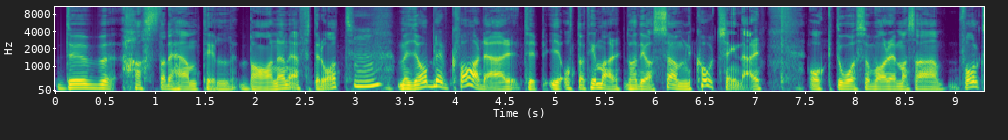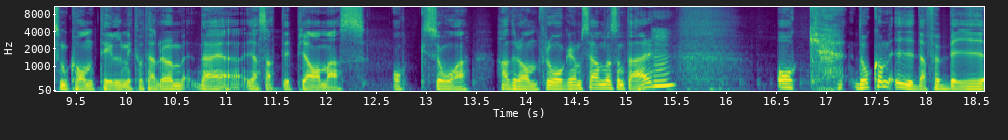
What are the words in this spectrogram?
du hastade hem till barnen efteråt. Men jag blev kvar där typ i åtta timmar. Då hade jag sömncoaching där. Och då så var det en massa folk som kom till mitt hotellrum där jag satt i pyjamas. Och så hade de frågor om sömn och sånt där. Och då kom Ida förbi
